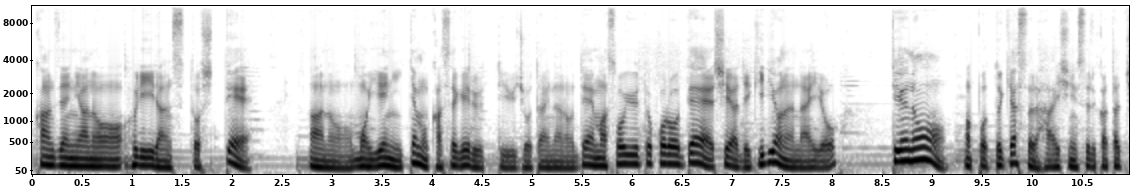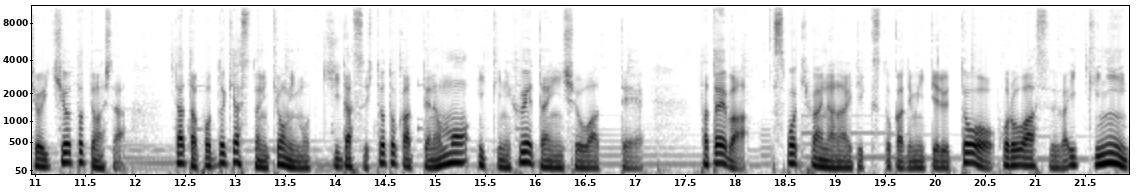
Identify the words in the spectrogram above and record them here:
完全にあのフリーランスとしてあのもう家にいても稼げるっていう状態なので、まあ、そういうところでシェアできるような内容っていうのを、まあ、ポッドキャストで配信する形を一応とってました。であとは、ポッドキャストに興味持ち出す人とかってのも一気に増えた印象はあって、例えば、Spotify のアナリティクスとかで見てると、フォロワー数が一気に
